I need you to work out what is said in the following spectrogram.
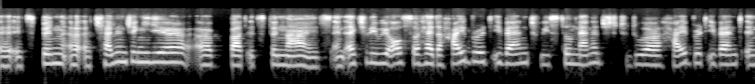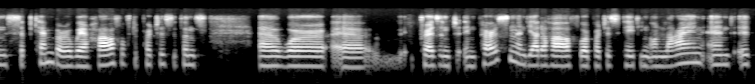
uh, it's been a, a challenging year, uh, but it's been nice. And actually, we also had a hybrid event. We still managed to do a hybrid event in September where half of the participants uh, were uh, present in person and the other half were participating online. And it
